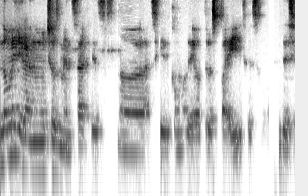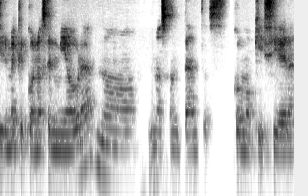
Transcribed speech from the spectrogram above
no me llegan muchos mensajes, así como de otros países. Decirme que conocen mi obra, no, no son tantos como quisiera.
